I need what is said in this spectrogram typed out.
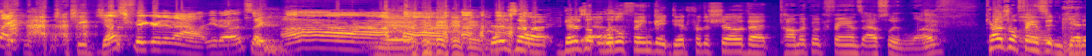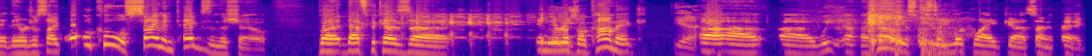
like she just figured it out. You know, it's like ah. There's a there's a little thing they did for the show that comic book fans absolutely love. Casual fans Oh. didn't get it. They were just like, "Oh, cool, Simon Pegg's in the show," but that's because uh, in the original comic, Yeah. uh, uh, uh, we uh, Hughie is supposed to look like uh, Simon Pegg.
